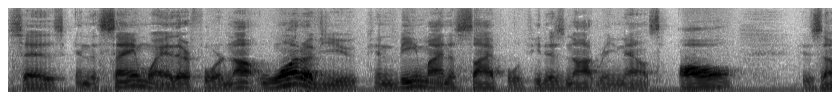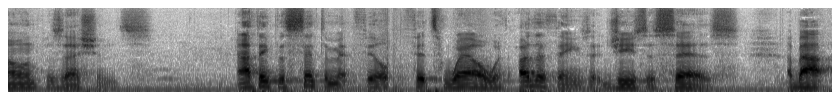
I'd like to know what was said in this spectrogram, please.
says, In the same way, therefore, not one of you can be my disciple if he does not renounce all his own possessions. And I think the sentiment fits well with other things that Jesus says about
